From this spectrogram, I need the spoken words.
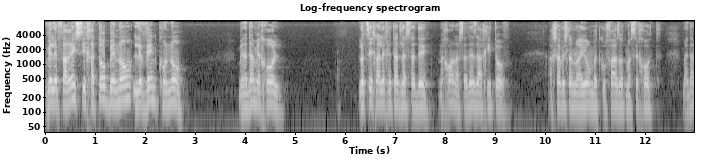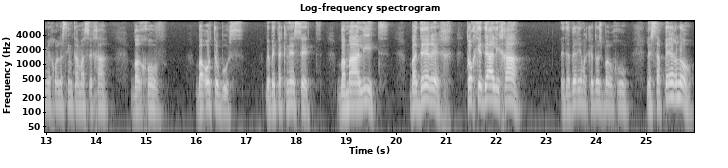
ולפרש שיחתו בינו לבין קונו. בן אדם יכול, לא צריך ללכת עד לשדה. נכון, השדה זה הכי טוב. עכשיו יש לנו היום בתקופה הזאת מסכות. בן אדם יכול לשים את המסכה ברחוב, באוטובוס, בבית הכנסת, במעלית, בדרך, תוך כדי הליכה. לדבר עם הקדוש ברוך הוא, לספר לו,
